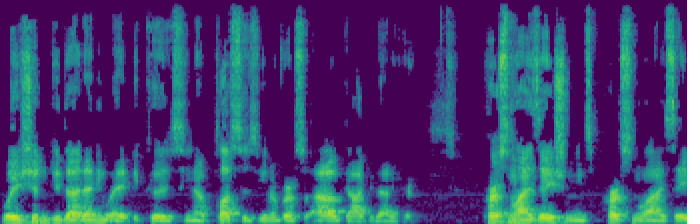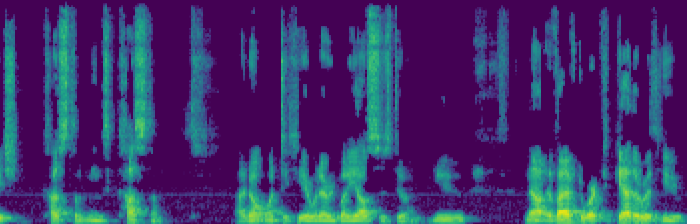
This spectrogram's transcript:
well, you shouldn't do that anyway because, you know, plus is universal. Oh, God, get out of here. Personalization means personalization. Custom means custom. I don't want to hear what everybody else is doing. You, now, if I have to work together with you,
